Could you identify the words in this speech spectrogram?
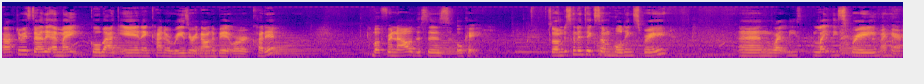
After I style it I might go back in and kind of razor it down a bit or cut it. But for now this is okay. So I'm just gonna take some holding spray and lightly lightly spray my hair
